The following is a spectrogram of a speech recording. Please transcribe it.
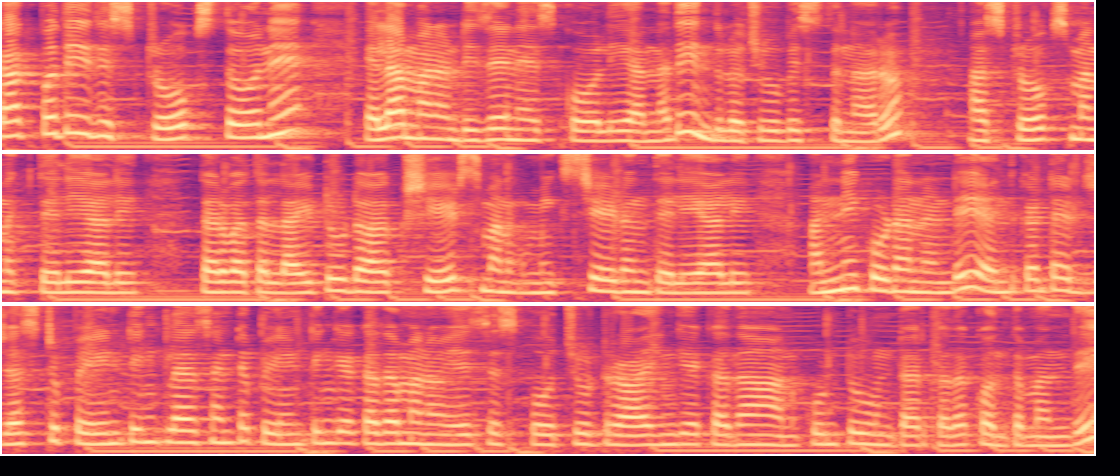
కాకపోతే ఇది స్ట్రోక్స్తోనే ఎలా మనం డిజైన్ వేసుకోవాలి అన్నది ఇందులో చూపిస్తున్నారు. ఆ స్ట్రోక్స్ మనకు తెలియాలి తర్వాత లైట్ డార్క్ షేడ్స్ మనకు మిక్స్ చేయడం తెలియాలి అన్నీ కూడానండి. ఎందుకంటే జస్ట్ పెయింటింగ్ క్లాస్ అంటే పెయింటింగే కదా మనం వేసేసుకోవచ్చు డ్రాయింగే కదా అనుకుంటూ ఉంటారు కదా కొంతమంది.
